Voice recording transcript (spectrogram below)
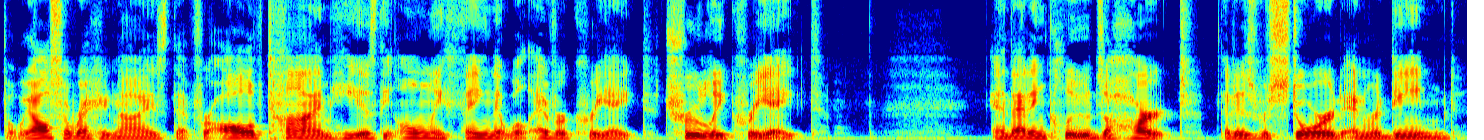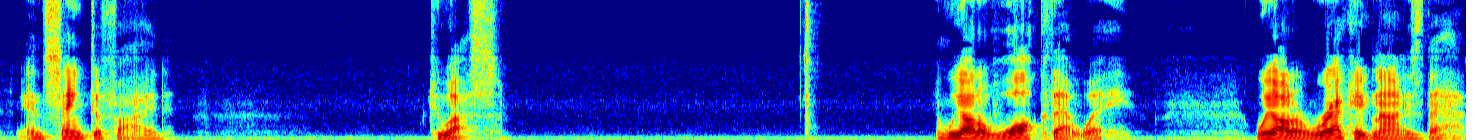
But we also recognize that for all of time, he is the only thing that will ever create, truly create. And that includes a heart that is restored and redeemed and sanctified to us. We ought to walk that way. We ought to recognize that.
